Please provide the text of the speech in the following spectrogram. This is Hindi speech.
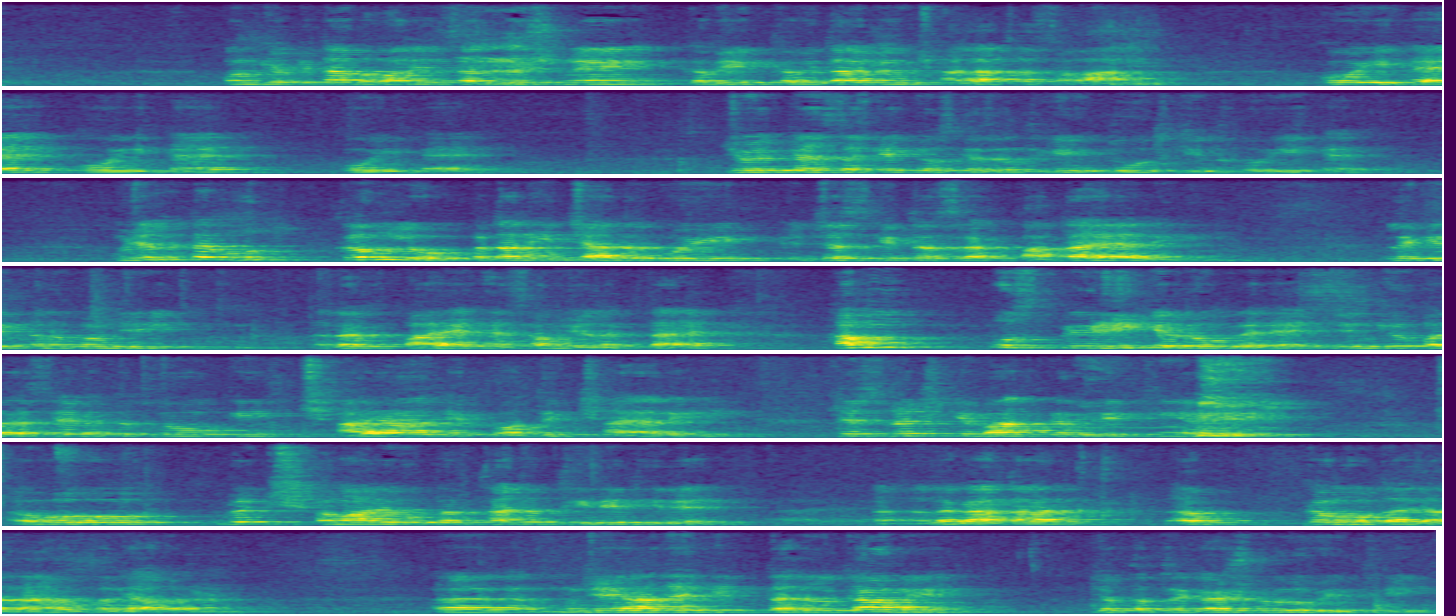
उनके पिता भवानी सदृश ने कभी कविता में उछाला था सवाल, कोई है कोई है कोई है? जो कह सके कि उसकी ज़िंदगी दूध की धोई है। मुझे लगता है बहुत कम लोग, पता नहीं चादर कोई जस की तस रख पाता है या नहीं, लेकिन अनुपम जी रख पाए, ऐसा मुझे लगता है। हम उस पीढ़ी के लोग रहे जिनके ऊपर ऐसे व्यक्तित्वों की छाया, एक भौतिक छाया रही। जिस वृक्ष की बात करती थी अभी, वो वृक्ष हमारे ऊपर था जो धीरे धीरे लगातार अब कम होता जा रहा है वो पर्यावरण मुझे याद है कि तहलका में जब पत्रिका शुरू हुई थी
